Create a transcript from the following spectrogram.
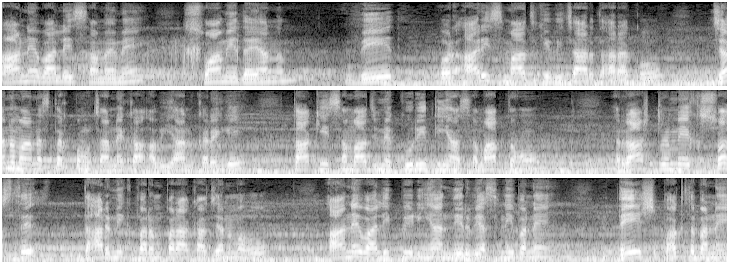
आने वाले समय में स्वामी दयानंद, वेद और आर्य समाज की विचारधारा को जनमानस तक पहुँचाने का अभियान करेंगे ताकि समाज में कुरीतियाँ समाप्त हों, राष्ट्र में एक स्वस्थ धार्मिक परंपरा का जन्म हो, आने वाली पीढ़ियाँ निर्व्यसनी बने देशभक्त बने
